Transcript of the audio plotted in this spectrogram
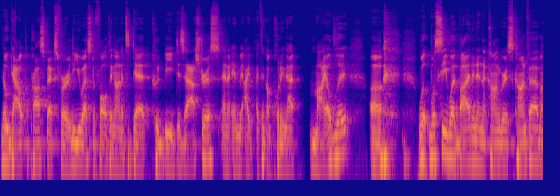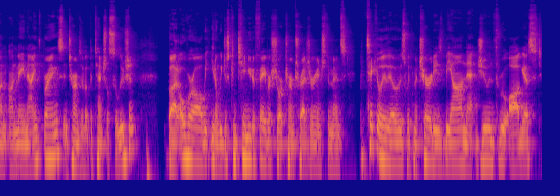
no doubt the prospects for the U.S. defaulting on its debt could be disastrous, and, and I, I think I'm putting that mildly. Uh, we'll we'll see what Biden and the Congress confab on, on May 9th brings in terms of a potential solution. But overall, we you know we just continue to favor short-term Treasury instruments, particularly those with maturities beyond that June through August,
